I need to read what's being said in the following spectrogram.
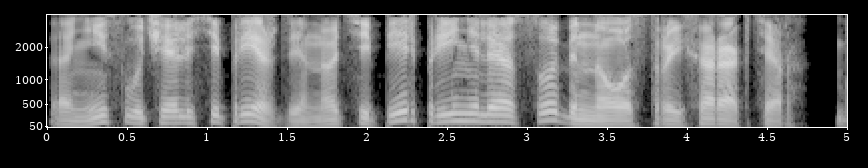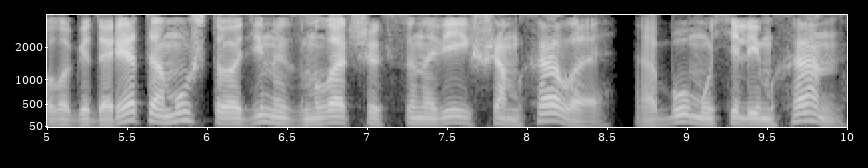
Они случались и прежде, но теперь приняли особенно острый характер. Благодаря тому, что один из младших сыновей Шамхала, Абу Мусилим хан,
